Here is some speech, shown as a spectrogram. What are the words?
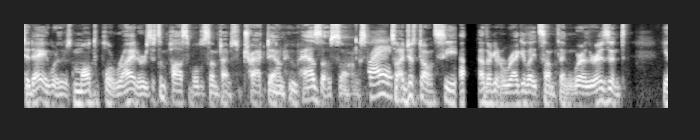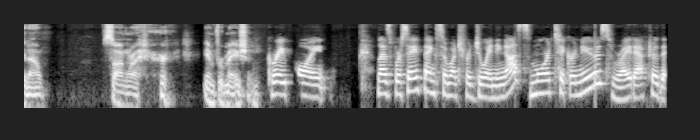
today where there's multiple writers, it's impossible to sometimes to track down who has those songs. Right. So I just don't see how they're going to regulate something where there isn't, you know, songwriter information. Great point. Les Borsai, thanks so much for joining us. More ticker news right after this.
